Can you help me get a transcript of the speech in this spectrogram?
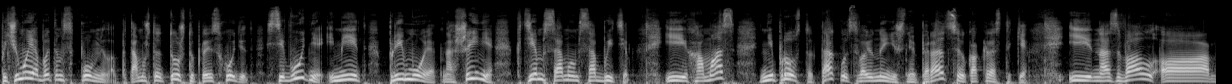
Почему я об этом вспомнила? Потому что то, что происходит сегодня, имеет прямое отношение к тем самым событиям. И Хамас не просто так вот свою нынешнюю операцию как раз-таки и назвал э,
